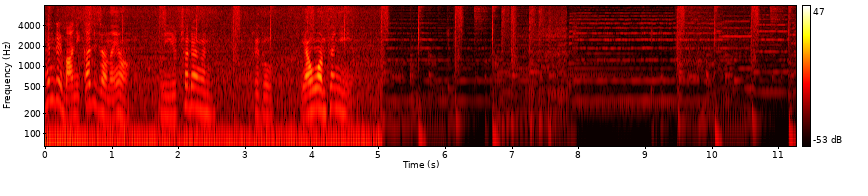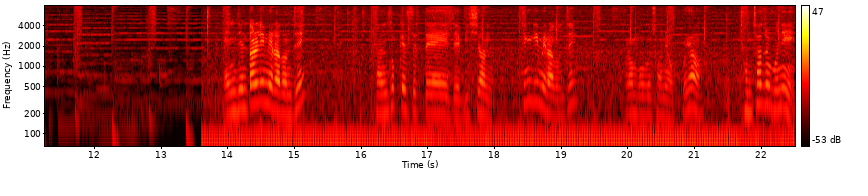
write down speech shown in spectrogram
핸들 많이 까지잖아요. 이 차량은 그래도 양호한 편이에요. 엔진 떨림이라든지 변속했을 때 이제 미션 튕김이라든지 그런 부분 전혀 없고요. 전 차주분이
